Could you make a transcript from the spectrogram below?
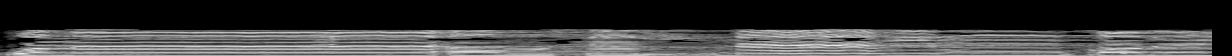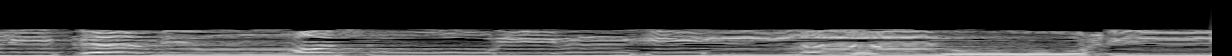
وما أرسلنا من قبلك من رسول إلا نوحي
